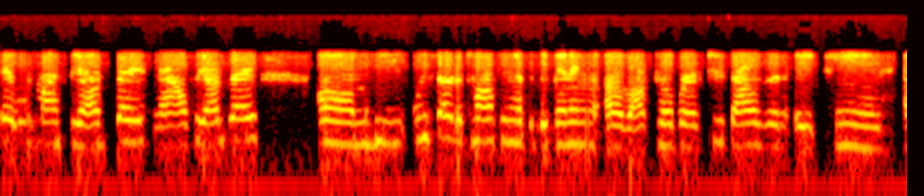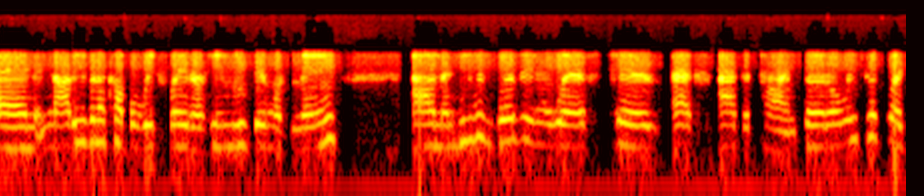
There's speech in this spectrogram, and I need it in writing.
It was my fiance, now fiance. Um, he we started talking at the beginning of October of 2018, and not even a couple weeks later, he moved in with me. Um, and he was living with his ex at the time, so it only took like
